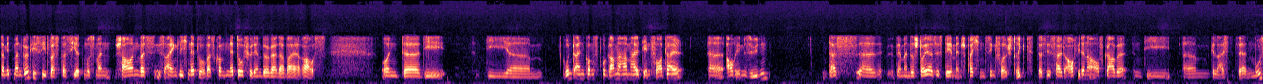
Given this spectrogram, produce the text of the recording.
damit man wirklich sieht, was passiert, muss man schauen, was ist eigentlich netto, was kommt netto für den Bürger dabei raus. Und äh, die, die äh, Grundeinkommensprogramme haben halt den Vorteil, äh, auch im Süden, dass, äh, wenn man das Steuersystem entsprechend sinnvoll strickt, das ist halt auch wieder eine Aufgabe, die ähm, geleistet werden muss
